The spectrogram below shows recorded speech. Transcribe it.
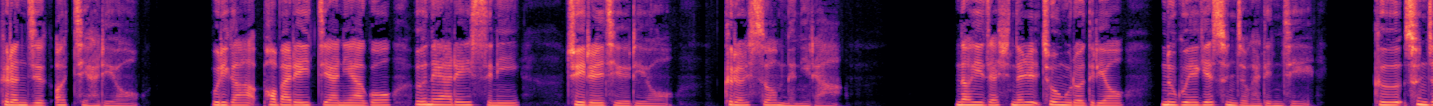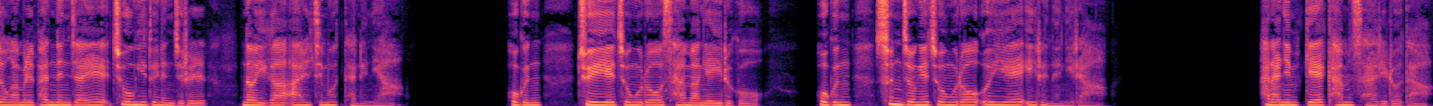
그런즉 어찌하리요? 우리가 법 아래 있지 아니하고 은혜 아래 있으니 죄를 지으리요. 그럴 수 없느니라. 너희 자신을 종으로 들여 누구에게 순종하든지 그 순종함을 받는 자의 종이 되는 줄을 너희가 알지 못하느냐. 혹은 죄의 종으로 사망에 이르고 혹은 순종의 종으로 의에 이르느니라. 하나님께 감사하리로다.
